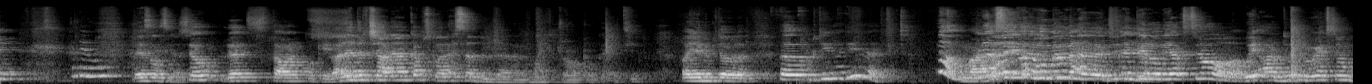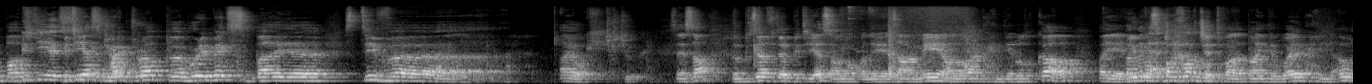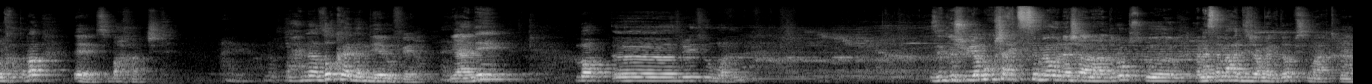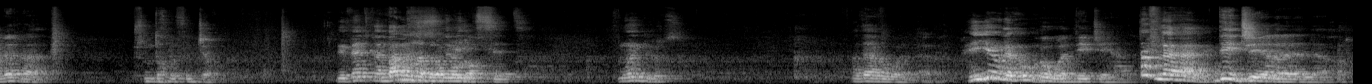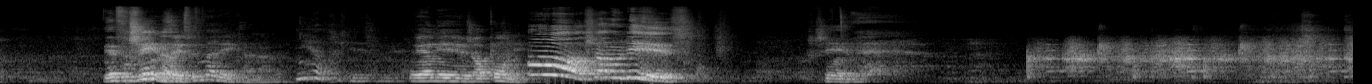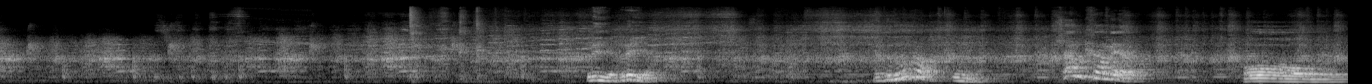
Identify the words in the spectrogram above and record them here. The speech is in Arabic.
hello l'essentiel So let's start. okay أنا درت شعري هكا parce que على حساب ال Mic Drop وقعدتي هيا نبداو بدينا direct c'est هما جينا نديرو réaction we are doing réaction about BTS BTS mic mic drop. remix by Steve Aoki c'est ça بزاف de BTS alors les Army alors راح نديرو دوكا هيا اليوم صباح خرجت by the way راح اول خطره إيه صباح خرجت إحنا دوكا نديرو فيها يعني euh, 3, 2, 1. زيدوا شوية ما كنتش راح تسمعونا اش نهضروا باسكو أنا سامعها ديجا ما راح تكون غير باش ندخلوا في الجو Le 24 بعد mars نهضروا. 2007. Moins 12. هذا هو هي ولا هو؟ هو الدي جي هذا الطفلة هذه. دي جي الآخر يا فوجينا. زيد في الامريكان هذا يا يعني جابوني اه شعره ليس. خشين. ريا ريا يقدروا شعر الكاميرا. اوه.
